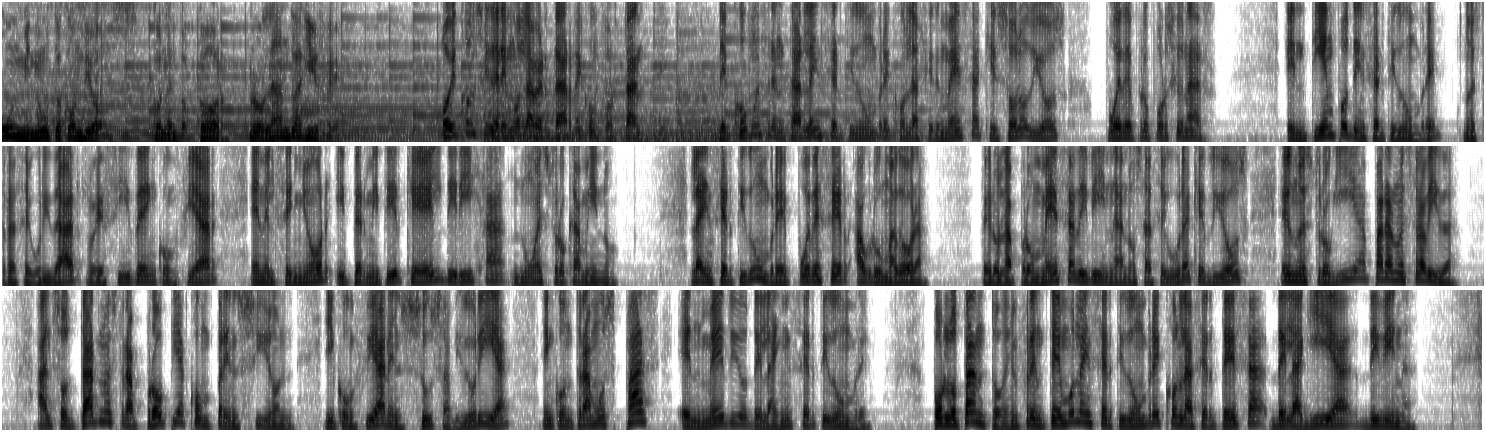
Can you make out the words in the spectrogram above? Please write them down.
Un Minuto con Dios, con el doctor Rolando Aguirre. Hoy consideremos la verdad reconfortante de cómo enfrentar la incertidumbre con la firmeza que solo Dios puede proporcionar. En tiempos de incertidumbre, nuestra seguridad reside en confiar en el Señor y permitir que Él dirija nuestro camino. La incertidumbre puede ser abrumadora, pero la promesa divina nos asegura que Dios es nuestro guía para nuestra vida. Al soltar nuestra propia comprensión y confiar en su sabiduría, encontramos paz en medio de la incertidumbre. Por lo tanto, enfrentemos la incertidumbre con la certeza de la guía divina.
